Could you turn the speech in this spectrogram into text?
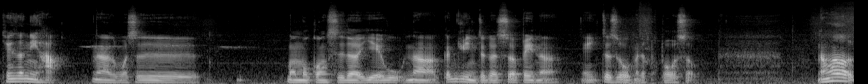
先生你好，那我是某某公司的业务。那根据你这个设备呢，诶，这是我们的 proposal。”然后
